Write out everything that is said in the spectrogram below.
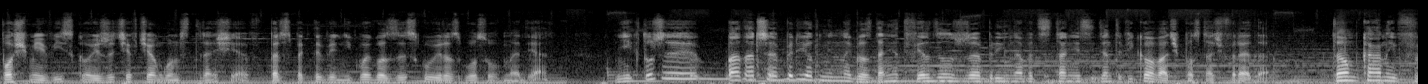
pośmiewisko i życie w ciągłym stresie w perspektywie nikłego zysku i rozgłosu w mediach. Niektórzy badacze byli odmiennego zdania, twierdząc, że byli nawet w stanie zidentyfikować postać Freda. Tom Caniff,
